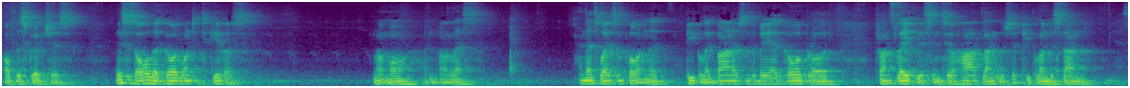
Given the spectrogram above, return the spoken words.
of the scriptures. This is all that God wanted to give us. Not more and not less. And that's why it's important that people like Barnabas and Tobiah go abroad translate this into a hard language that people understand Yes.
